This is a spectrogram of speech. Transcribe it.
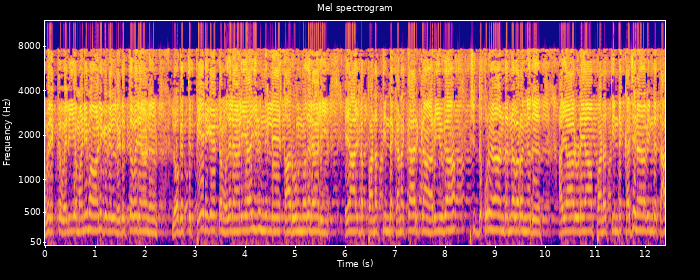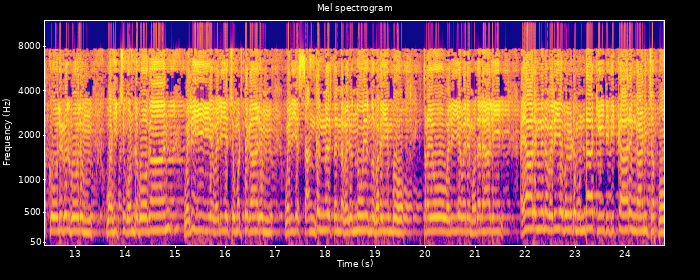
അവരൊക്കെ വലിയ മണിമാളികകൾ എടുത്തവരാണ്. ലോകത്ത് പേരുകേട്ട മുതലാളിയായിരുന്നില്ലേ കാറൂൺ മുതലാളി? അയാളുടെ പണത്തിന്റെ കണക്കാർക്ക് അറിയുക. ശുദ്ധ ഖുർആൻ തന്നെ പറഞ്ഞത് അയാളുടെ ആ പണത്തിന്റെ ഖജനാവിന്റെ താക്കോലുകൾ പോലും വഹിച്ചു കൊണ്ടുപോകാൻ വലിയ വലിയ ചുമട്ടുകാരും വലിയ സംഘങ്ങൾ തന്നെ വരുന്നു എന്ന് പറയുമ്പോ എത്രയോ വലിയവരെ മുതലാളി അയാൾ ഇങ്ങനെ വലിയ വീടും ഉണ്ടാക്കിയിട്ട് ധിക്കാരം കാണിച്ചപ്പോ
